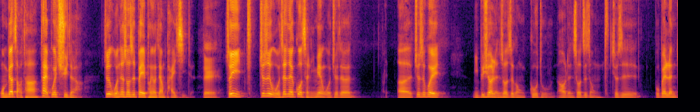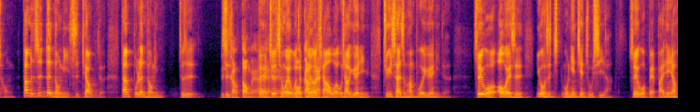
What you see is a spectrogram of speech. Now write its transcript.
我们不要找他，他也不会去的啦。就是我那时候是被朋友这样排挤的，对，所以就是我在那个过程里面，我觉得呃，就是会。你必须要忍受这种孤独，然后忍受这种就是不被认同。他们是认同你是跳舞的，但不认同你就是你是港动哎，对，就是成为我的朋友，想要我我想要约你聚餐什么，他们不会约你的。所以我 always 因为我是我念建筑系啊，所以我白白天要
